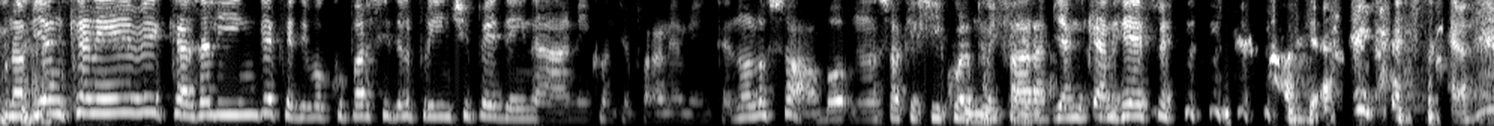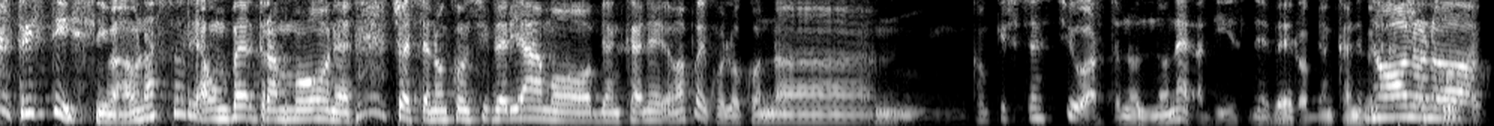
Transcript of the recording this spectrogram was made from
Una Biancaneve casalinga che deve occuparsi del principe e dei nani contemporaneamente. Non lo so, boh, non so che sequel una puoi storia... fare a Biancaneve. Tristissima, una storia, un bel drammone. Cioè, se non consideriamo Biancaneve, ma poi quello con, uh, con Kristen Stewart non, non, era Disney, vero? Biancaneve No, no, no.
